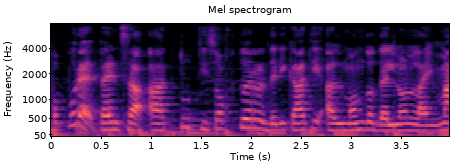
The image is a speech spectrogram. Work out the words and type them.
oppure pensa a tutti i software dedicati al mondo dell'online marketing.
